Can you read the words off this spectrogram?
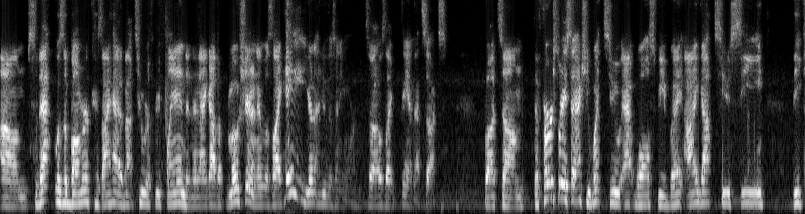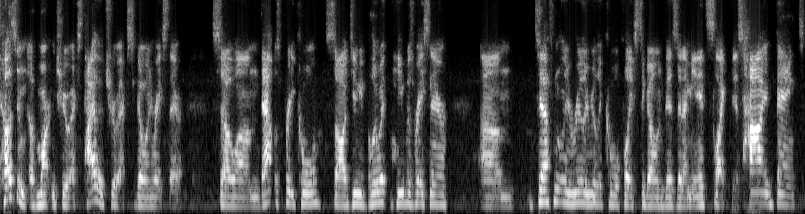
Um, so that was a bummer because I had about two or three planned, and then I got the promotion, and it was like, hey, you're not doing this anymore. So I was like, damn, that sucks. But um, the first race I actually went to at Wall Speedway, I got to see the cousin of Martin Truex, Tyler Truex, go and race there. So um, that was pretty cool. Saw Jimmy Blewett, he was racing there. Um, definitely really, really cool place to go and visit. I mean, it's like this high banked,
